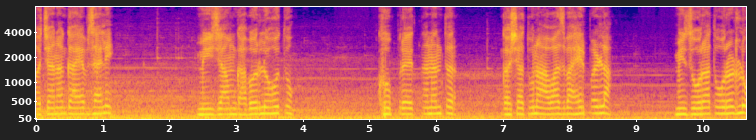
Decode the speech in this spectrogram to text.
अचानक गायब झाले. मी जाम घाबरलो होतो. खूप प्रयत्नानंतर घशातून आवाज बाहेर पडला. मी जोरात ओरडलो.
